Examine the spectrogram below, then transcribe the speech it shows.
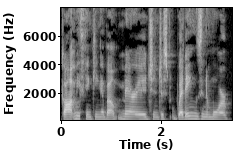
got me thinking about marriage and just weddings in a more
